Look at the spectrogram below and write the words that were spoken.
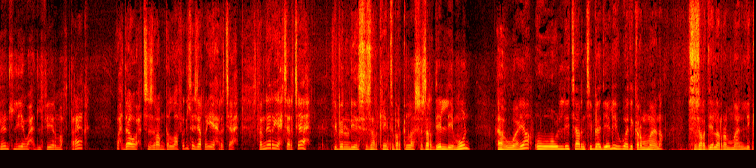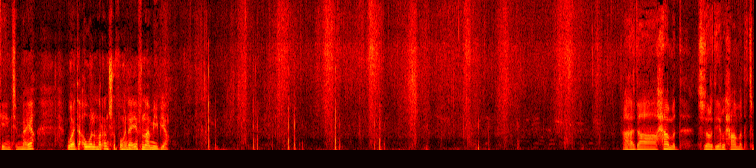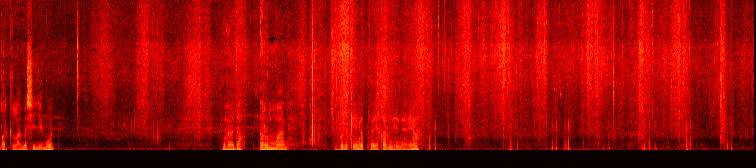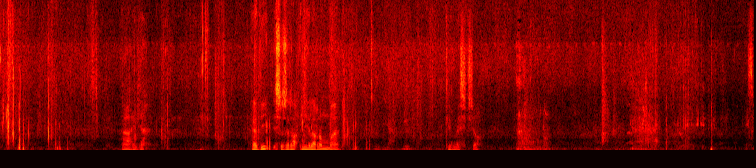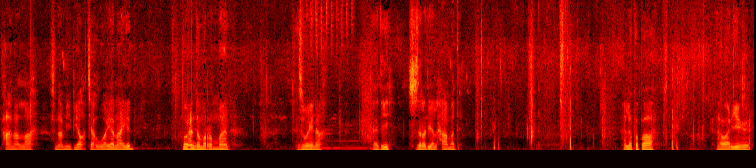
بانت لي واحد الفيرما في الطريق وحدها واحد الشجرة مضلة فقلت أجي نريح ارتاح فمني ريحت ارتاح تيبانوا لي الشجر كاين تبارك الله الشجر ديال الليمون. ها هويا واللي تار الانتباه ديالي هو هذيك رمانة الشجر ديال الرمان اللي كاين تمايا وهذا أول مرة نشوفه هنايا في ناميبيا. آه هذا حامض شجر ديال الحامض تبارك الله ماشي ليمون. وهذا الرمان. شوفوا لك كاينة الطريقة من هنايا ها هي هذه شجره ديال الرمان. كما شفتوا. سبحان الله. في ناميبيا حتى هو يا نايض وعندهم الرمان. زوينة. هذه الشجره ديال الحامض. Hello Papa. How are you?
